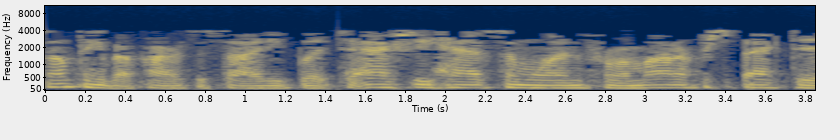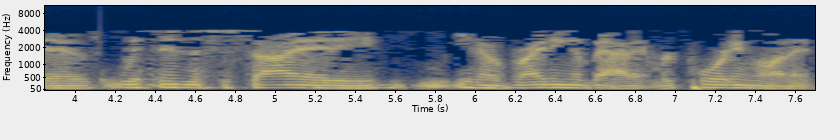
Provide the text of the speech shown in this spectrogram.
something about pirate society, but to actually have someone from a modern perspective within the society, you know, writing about it, reporting on it,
